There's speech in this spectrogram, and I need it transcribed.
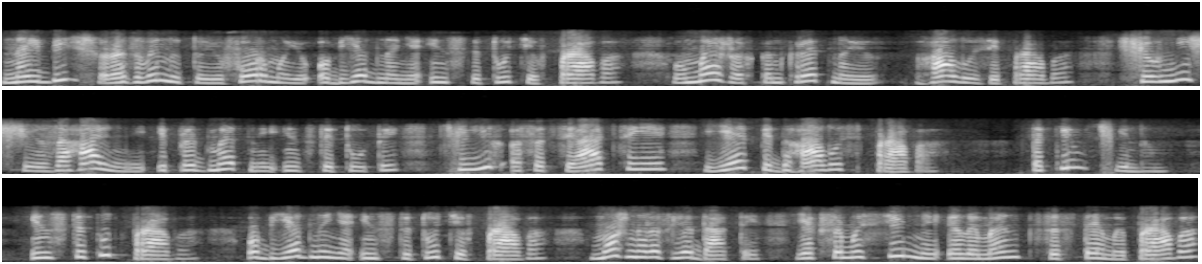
Найбільш розвинутою формою об'єднання інститутів права в межах конкретної галузі права, що вміщує загальний і предметний інститути, чи їх асоціації є підгалузь права. Таким чином, інститут права, об'єднання інститутів права можна розглядати як самостійний елемент системи права,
